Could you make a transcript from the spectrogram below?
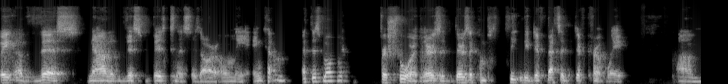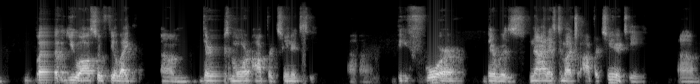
weight of this now that this business is our only income at this moment for sure there's a there's a completely different that's a different weight um, but you also feel like um, there's more opportunity uh, before there was not as much opportunity um,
